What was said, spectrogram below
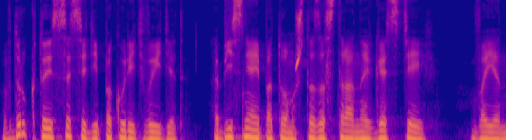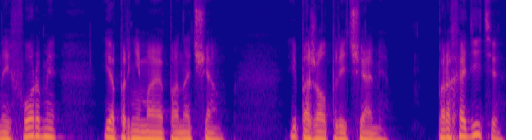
Вдруг кто из соседей покурить выйдет, объясняй потом, что за странных гостей в военной форме – я принимаю по ночам. И пожал плечами. Проходите.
